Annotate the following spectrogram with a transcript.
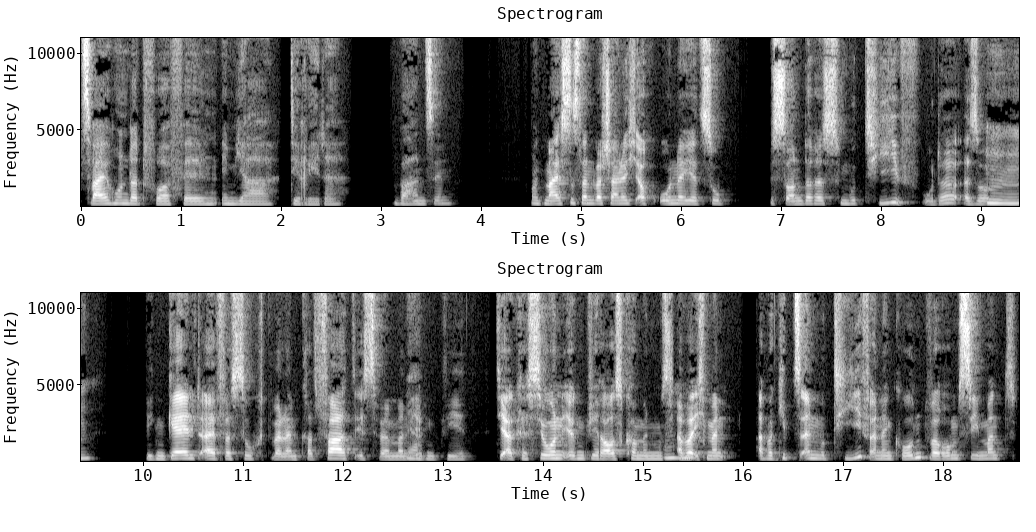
200 Vorfällen im Jahr die Rede. Wahnsinn. Und meistens dann wahrscheinlich auch ohne jetzt so besonderes Motiv, oder? Also Mhm. wegen Geld, Eifersucht, weil einem gerade Fahrt ist, weil man Ja. irgendwie die Aggression irgendwie rauskommen muss. Mhm. Aber ich meine, aber gibt's ein Motiv, einen Grund, warum es jemand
